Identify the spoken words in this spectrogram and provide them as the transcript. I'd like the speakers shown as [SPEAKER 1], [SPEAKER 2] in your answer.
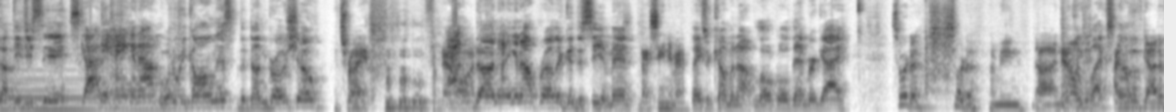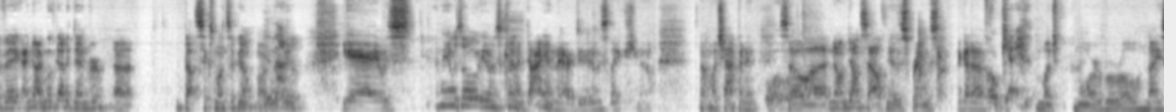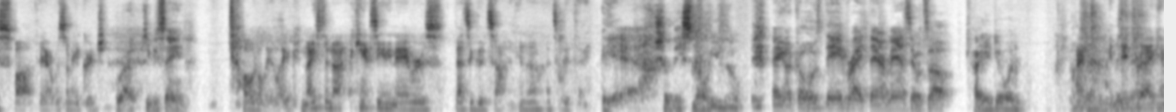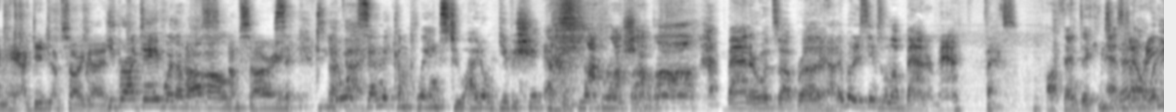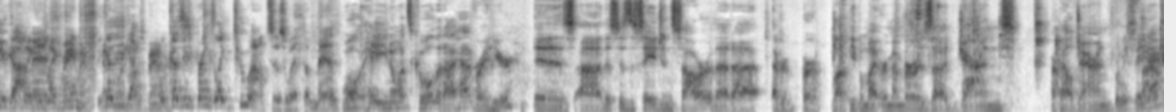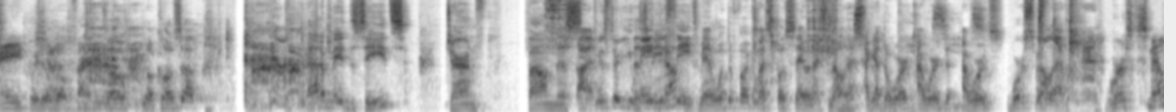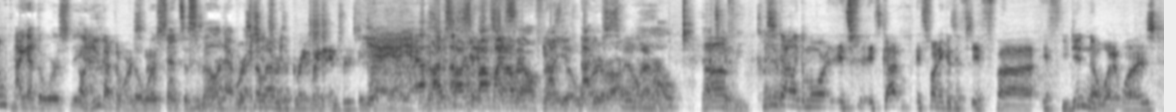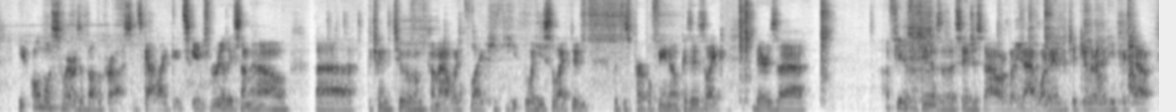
[SPEAKER 1] What's up, DGC? Scotty hanging out. What are we calling this? The Dunn Grow Show?
[SPEAKER 2] That's right. From now
[SPEAKER 1] Adam
[SPEAKER 2] on.
[SPEAKER 1] Dunn hanging out, brother. Good to see you, man.
[SPEAKER 2] Nice seeing you, man.
[SPEAKER 1] Thanks for coming up. Local Denver guy.
[SPEAKER 2] Sorta, sorta. I mean, uh, now I
[SPEAKER 1] complex
[SPEAKER 2] I,
[SPEAKER 1] now?
[SPEAKER 2] moved out of a. I know I moved out of Denver uh, about six months ago. Or
[SPEAKER 1] You're not-
[SPEAKER 2] Yeah, it was. I mean, it was. all- You know, it was kind of dying there, dude. It was like you know, not much happening.
[SPEAKER 1] Whoa.
[SPEAKER 2] So uh, no, I'm down south near the springs. I got a
[SPEAKER 1] Okay.
[SPEAKER 2] much more rural, nice spot there with some acreage.
[SPEAKER 1] Right. Keep you sane.
[SPEAKER 2] Totally, like nice to not. I can't see any neighbors. That's a good sign. You know, that's a good thing.
[SPEAKER 1] Yeah.
[SPEAKER 3] Sure, they smell you though.
[SPEAKER 1] Hang on. Co-host Dave right there, man. Say what's up.
[SPEAKER 3] How you doing? I'm
[SPEAKER 2] I,
[SPEAKER 3] glad
[SPEAKER 2] I
[SPEAKER 3] you
[SPEAKER 2] did drag him here. I did. I'm sorry, guys.
[SPEAKER 4] He brought Dave with him. Uh oh.
[SPEAKER 2] I'm sorry.
[SPEAKER 4] You know
[SPEAKER 3] guy.
[SPEAKER 4] what? Send the complaints to I don't give a shit at the Pure Show.
[SPEAKER 1] Banner, what's up, brother?
[SPEAKER 3] Howdy, howdy.
[SPEAKER 1] Everybody seems to love Banner, man.
[SPEAKER 3] Thanks.
[SPEAKER 1] Authentic.
[SPEAKER 2] He's
[SPEAKER 1] as
[SPEAKER 2] like
[SPEAKER 1] hell.
[SPEAKER 2] Raymond.
[SPEAKER 1] What do you got,
[SPEAKER 2] he's like,
[SPEAKER 1] man?
[SPEAKER 2] He's like Raymond.
[SPEAKER 1] because he
[SPEAKER 2] Everyone
[SPEAKER 1] got
[SPEAKER 2] loves Banner.
[SPEAKER 1] well, because he brings like two ounces with him, man.
[SPEAKER 5] Well, hey, you know what's cool that I have right here is uh, this is the sage and sour that uh, every or a lot of people might remember is uh, Jaren's, our pal Jaren.
[SPEAKER 1] Let me see.
[SPEAKER 2] Fire
[SPEAKER 1] that.
[SPEAKER 2] eight.
[SPEAKER 1] We do a little-
[SPEAKER 2] to Fire eight.
[SPEAKER 5] So
[SPEAKER 1] A little close up.
[SPEAKER 5] Adam made the seeds. Jaren found this.
[SPEAKER 1] All right, Mister, you
[SPEAKER 5] This
[SPEAKER 1] made the
[SPEAKER 5] phenom?
[SPEAKER 1] seeds, man. What the fuck am I supposed to say when I smell that? I got the worst. I worst. I worst. Worst smell ever, man.
[SPEAKER 2] Worst smell?
[SPEAKER 1] I got the worst.
[SPEAKER 2] oh, you got the worst.
[SPEAKER 1] The
[SPEAKER 2] smell.
[SPEAKER 1] worst sense of
[SPEAKER 2] This is the
[SPEAKER 1] smell
[SPEAKER 2] worst,
[SPEAKER 1] ever.
[SPEAKER 2] Worst
[SPEAKER 1] I
[SPEAKER 2] smell
[SPEAKER 1] should
[SPEAKER 2] ever
[SPEAKER 1] say.
[SPEAKER 2] is a great way to introduce.
[SPEAKER 1] Yeah, yeah, yeah. No, I was talking about
[SPEAKER 2] sour.
[SPEAKER 1] myself, not
[SPEAKER 2] It's
[SPEAKER 1] you, not your
[SPEAKER 2] worst smell
[SPEAKER 1] arm.
[SPEAKER 2] ever.
[SPEAKER 4] Wow. That's
[SPEAKER 2] Um,
[SPEAKER 4] gonna be.
[SPEAKER 2] This has got like a more. It's it's got. It's funny because if if uh, if you didn't know what it was, you'd almost swear it was above a cross. It's got like it's it's really somehow. Uh, between the two of them, come out with like he, what he selected with this purple pheno because there's like there's a a few different phenos of the sage sour, but that one in particular that he picked out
